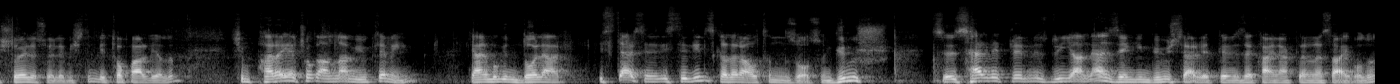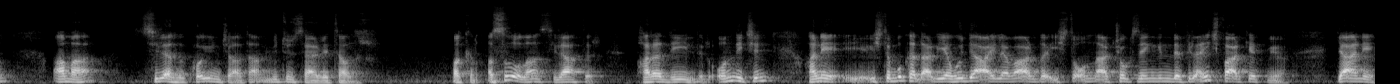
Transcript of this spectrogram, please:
şöyle söylemiştim bir toparlayalım. Şimdi paraya çok anlam yüklemeyin. Yani bugün dolar isterseniz istediğiniz kadar altınınız olsun. Gümüş servetleriniz dünyanın en zengin gümüş servetlerinize kaynaklarına sahip olun. Ama silahı koyunca adam bütün serveti alır. Bakın asıl olan silahtır. Para değildir. Onun için hani işte bu kadar Yahudi aile vardı işte onlar çok zengin de filan hiç fark etmiyor. Yani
